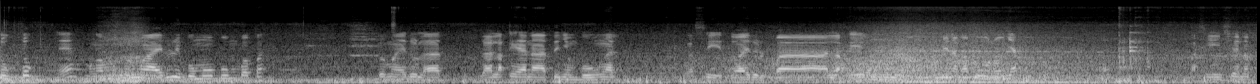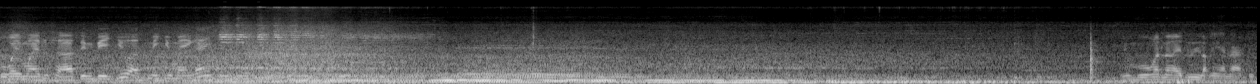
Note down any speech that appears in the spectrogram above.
Tuktok. Eh, mga motor mga idol, eh, bumubumba pa. Ito mga idol at lalakihan natin yung bungad. Kasi ito idol, palaki yung pinakapuno niya. Pasensya na po kayo mga idol sa ating video at medyo maingay. Yung bungad lang idol, lakihan natin.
